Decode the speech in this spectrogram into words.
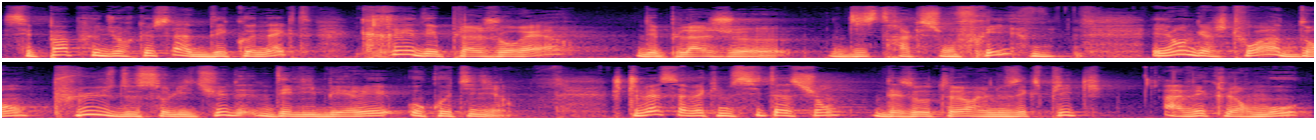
C'est pas plus dur que ça, déconnecte, crée des plages horaires des plages euh, distraction free et engage-toi dans plus de solitude délibérée au quotidien. Je te laisse avec une citation des auteurs. Ils nous expliquent avec leurs mots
